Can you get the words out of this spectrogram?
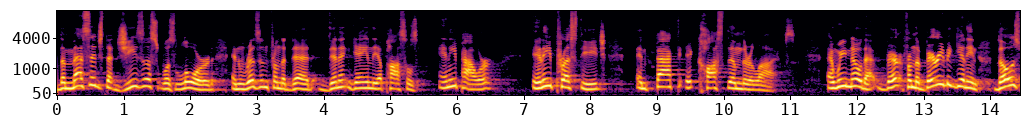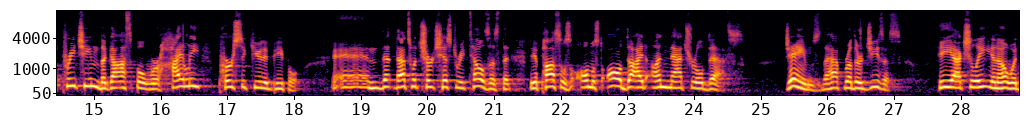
The message that Jesus was Lord and risen from the dead didn't gain the apostles any power, any prestige. In fact, it cost them their lives. And we know that from the very beginning, those preaching the gospel were highly persecuted people. And that's what church history tells us that the apostles almost all died unnatural deaths. James, the half brother of Jesus, he actually, you know, would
